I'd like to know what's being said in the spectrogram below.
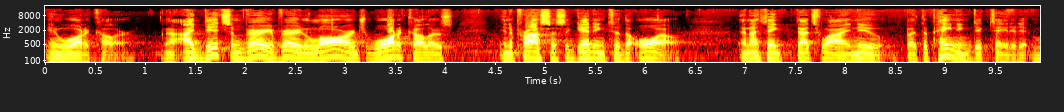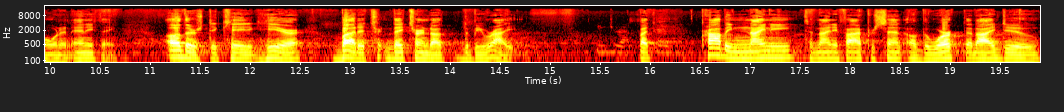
in watercolor. Now, I did some very, very large watercolors in the process of getting to the oil. And I think that's why I knew. But the painting dictated it more than anything. Others dictated here, but it, they turned out to be right. But probably 90 to 95% of the work that I do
